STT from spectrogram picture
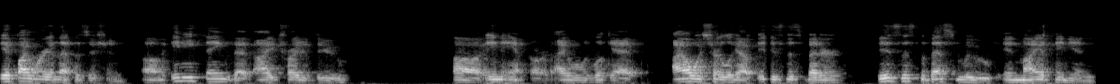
if I were in that position, um, anything that I try to do uh, in Amtgard, I would look at. I always try to look at: is this better? Is this the best move, in my opinion,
